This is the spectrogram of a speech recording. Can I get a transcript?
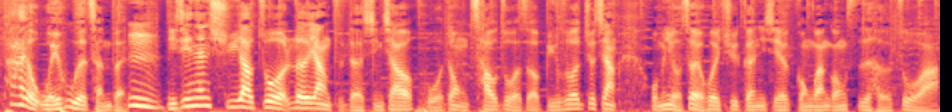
它还有维护的成本。嗯你今天需要做那样子的行销活动操作的时候，比如说，就像我们有时候也会去跟一些公关公司合作啊，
